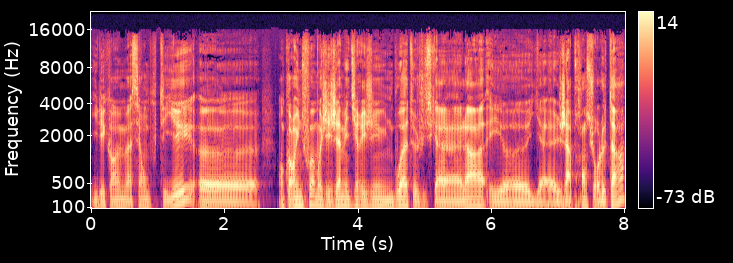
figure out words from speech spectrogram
il est quand même assez embouteillé. Encore une fois, moi, j'ai jamais dirigé une boîte jusqu'à là et euh, j'apprends sur le tas.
